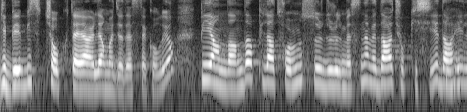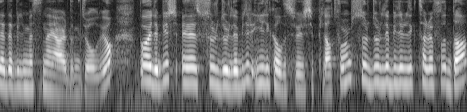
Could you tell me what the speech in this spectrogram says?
gibi birçok değerli amaca destek oluyor. Bir yandan da platformun sürdürülmesine ve daha çok kişiyi dahil edebilmesine yardımcı oluyor. Böyle bir e, sürdürülebilir iyilik alışverişi platformu. Sürdürülebilirlik tarafı da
